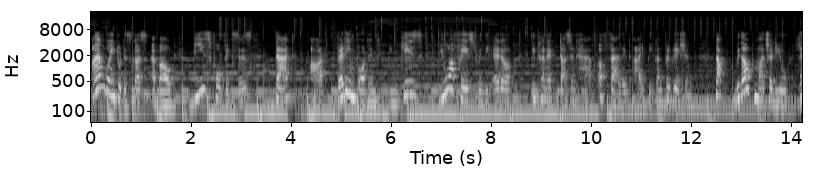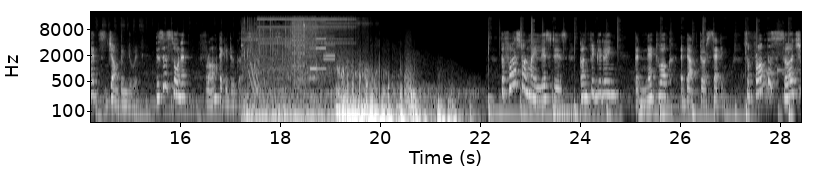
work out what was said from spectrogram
I am going to discuss about these 4 fixes that are very important in case you are faced with the error Ethernet doesn't have a valid IP configuration. Now, without much ado, let's jump into it. This is Sonit from Techie Trickle. The first on my list is configuring the network adapter setting. So from the search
